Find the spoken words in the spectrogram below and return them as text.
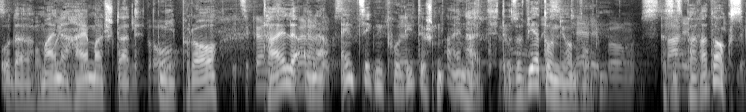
oder meine Heimatstadt Dnipro Teile einer einzigen politischen Einheit, der Sowjetunion wurden. Es ist paradox.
